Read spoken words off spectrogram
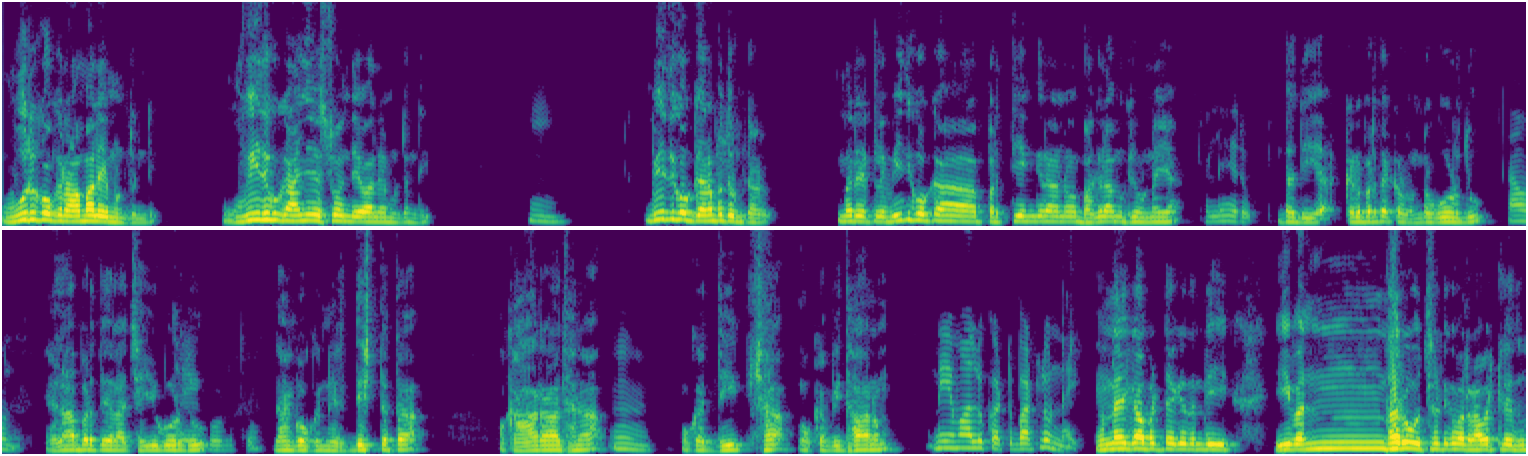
ఊరికి ఒక రామాలయం ఉంటుంది. వీధికి ఒక ఆంజనేయ స్వామి దేవాలయం ఉంటుంది. వీధికి ఒక గణపతి ఉంటాడు. మరి ఇట్లా వీధికి ఒక ప్రత్యంగిరానో బగలాముఖి ఉన్నాయా? లేరు. అంటే అది ఎక్కడ పడితే అక్కడ ఉండకూడదు. అవును. ఎలా పడితే ఎలా చేయకూడదు. దానికి ఒక నిర్దిష్టత ఒక ఆరాధన. ఒక దీక్ష ఒక విధానం. నియమాలు కట్టుబాట్లు ఉన్నాయి. ఉన్నాయి కాబట్టే కదండి ఇవందరూ వచ్చినట్టుగా వాళ్ళు రావట్లేదు.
